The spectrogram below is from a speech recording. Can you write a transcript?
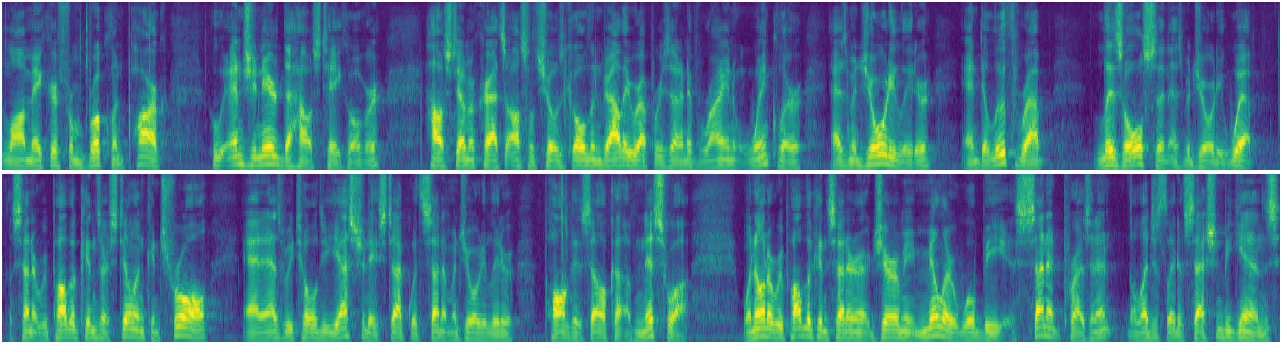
lawmaker from Brooklyn Park who engineered the House takeover. House Democrats also chose Golden Valley Representative Ryan Winkler as Majority Leader and Duluth Rep Liz Olson as Majority Whip. Senate Republicans are still in control and as we told you yesterday, stuck with Senate Majority Leader Paul Gazelka of Nisswa. Winona Republican Senator Jeremy Miller will be Senate President. The legislative session begins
